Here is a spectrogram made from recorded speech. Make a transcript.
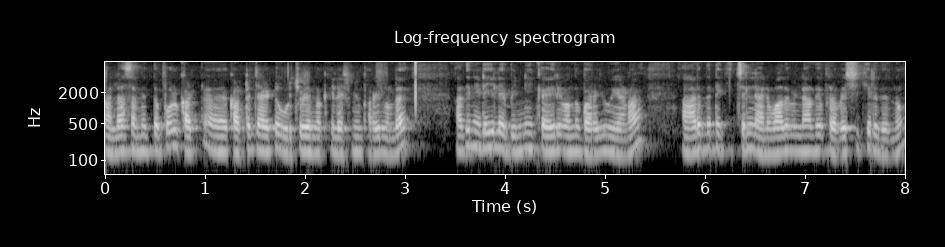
നല്ല സമയത്തപ്പോൾ കട്ട് കട്ടച്ചായിട്ട് കുടിച്ചു എന്നൊക്കെ ലക്ഷ്മി പറയുന്നുണ്ട്. അതിനിടയിൽ ബിന്നി കയറി വന്ന് പറയുകയാണ് ആരും തന്നെ കിച്ചണിൽ അനുവാദമില്ലാതെ പ്രവേശിക്കരുതെന്നും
